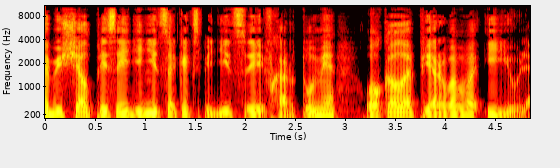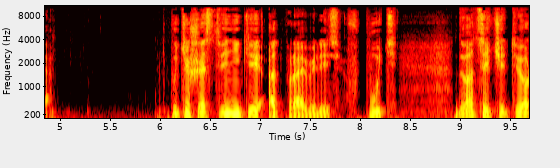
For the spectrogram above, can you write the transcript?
обещал присоединиться к экспедиции в Хартуме около 1 июля. Путешественники отправились в путь 24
